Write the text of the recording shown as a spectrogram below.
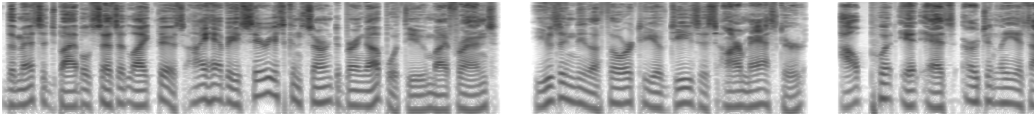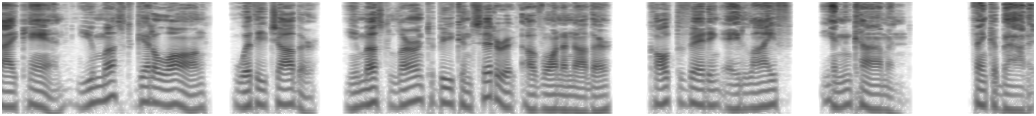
The Message Bible says it like this I have a serious concern to bring up with you, my friends. Using the authority of Jesus, our Master, I'll put it as urgently as I can. You must get along with each other. You must learn to be considerate of one another, cultivating a life in common. Think about it.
